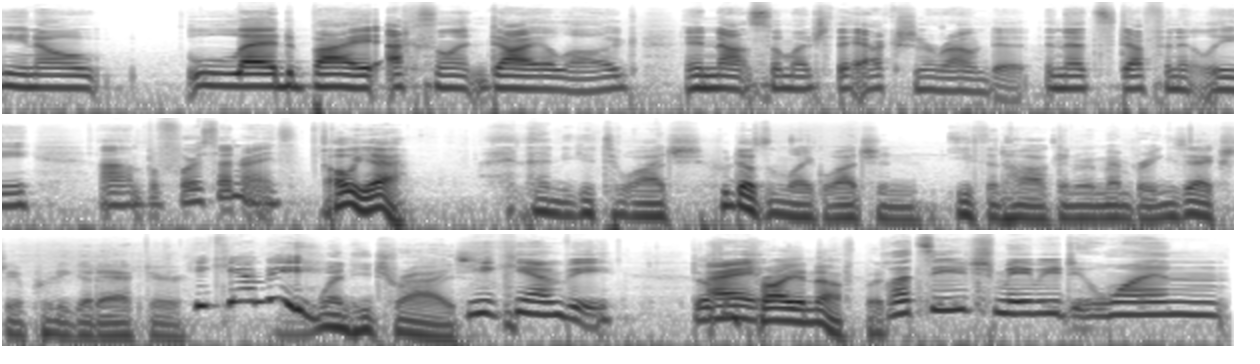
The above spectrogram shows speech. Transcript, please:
you know, led by excellent dialogue and not so much the action around it. And that's definitely um, Before Sunrise. Oh yeah. And then you get to watch. Who doesn't like watching Ethan Hawke and remembering he's actually a pretty good actor He can be. when he tries. He can be. doesn't right. try enough, but Let's each maybe do one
